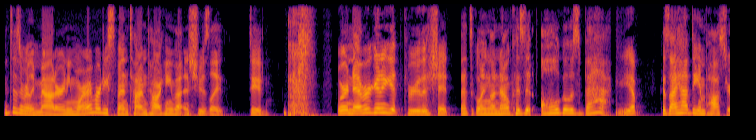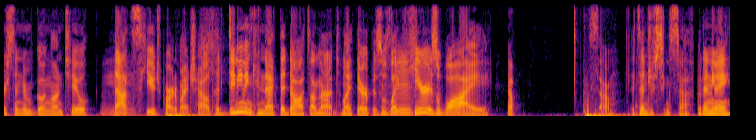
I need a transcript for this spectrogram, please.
it doesn't really matter anymore. I've already spent time talking about it. And she was like, dude, we're never going to get through the shit that's going on now because it all goes back. yep. Because I have the imposter syndrome going on too. That's a huge part of my childhood. Didn't even connect the dots on that until my therapist was like, mm-hmm. here's why. Yep. So it's interesting stuff. But anyway,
